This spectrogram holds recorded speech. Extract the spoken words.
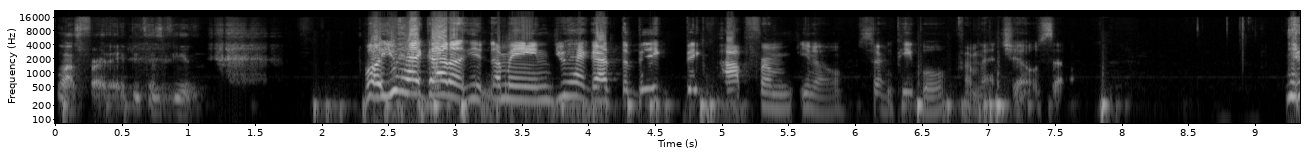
last Friday because of you. Well, you had got a. I mean, you had got the big big pop from you know certain people from that show. So.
